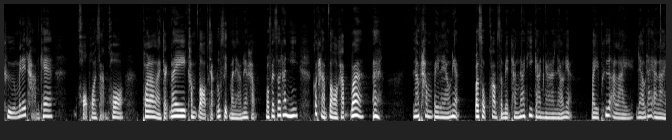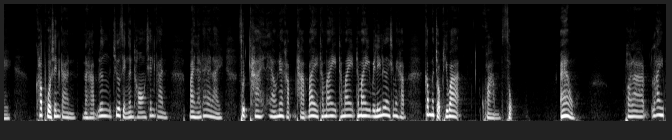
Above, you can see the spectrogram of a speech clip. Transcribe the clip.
คือไม่ได้ถามแค่ขอพร 3 ข้อ พอหลังจากได้คำตอบจากลูกศิษย์มาแล้วเนี่ยครับ professor ท่านนี้ก็ถามต่อครับว่าอะแล้วทำไปแล้วเนี่ยประสบความสำเร็จทางหน้าที่การงานแล้วเนี่ยไปเพื่ออะไรแล้วได้อะไร ครอบครัวเช่นกันนะครับเรื่องชื่อเสียงเงินทองเช่นกัน ไปแล้วได้อะไร สุดท้ายแล้วเนี่ยครับถามไปทำไมทำไมทำไมไปเรื่อยๆใช่ไหมครับก็มาจบที่ว่าความสุขอ้าวพอเราไล่ไป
